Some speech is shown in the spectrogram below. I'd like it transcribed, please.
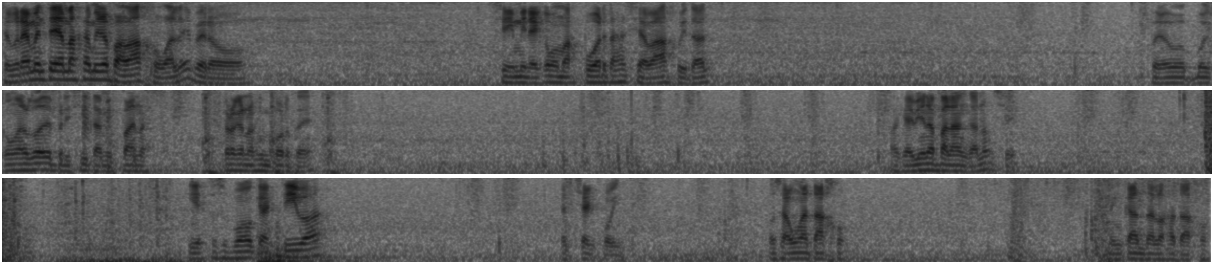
Seguramente hay más camino para abajo, ¿vale? Pero... Sí, mira, como más puertas hacia abajo y tal Pero voy con algo de prisita, mis panas Espero que nos importe, ¿eh? Aquí había una palanca, ¿no? Sí Y esto supongo que activa El checkpoint O sea, un atajo Me encantan los atajos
